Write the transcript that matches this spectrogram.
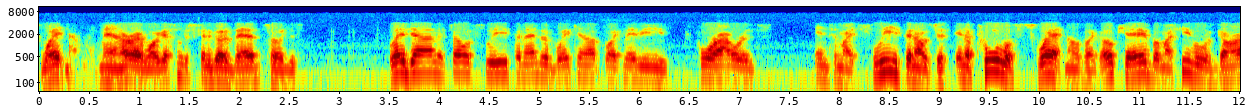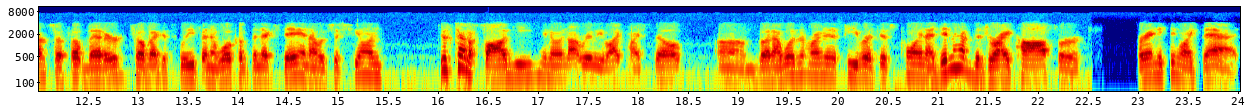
sweating. I'm like, man, all right, well, I guess I'm just going to go to bed. So I just laid down and fell asleep and ended up waking up like maybe four hours into my sleep and I was just in a pool of sweat and I was like, okay, but my fever was gone, so I felt better, fell back asleep and I woke up the next day and I was just feeling just kind of foggy, you know, not really like myself. Um, but I wasn't running a fever at this point. I didn't have the dry cough or or anything like that.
